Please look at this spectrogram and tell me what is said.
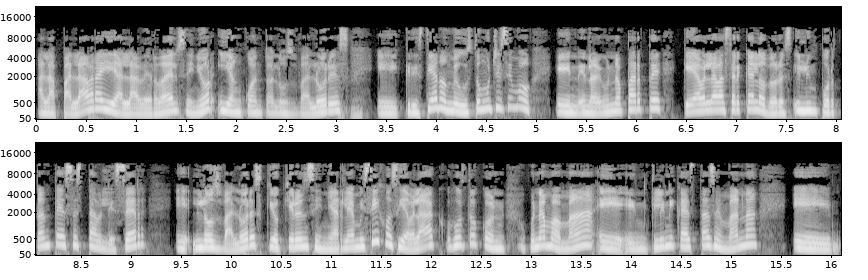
a la palabra y a la verdad del Señor y en cuanto a los valores eh, cristianos. Me gustó muchísimo en, en alguna parte que hablaba acerca de los valores y lo importante es establecer eh, los valores que yo quiero enseñarle a mis hijos y hablaba justo con una mamá eh, en clínica esta semana, eh,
